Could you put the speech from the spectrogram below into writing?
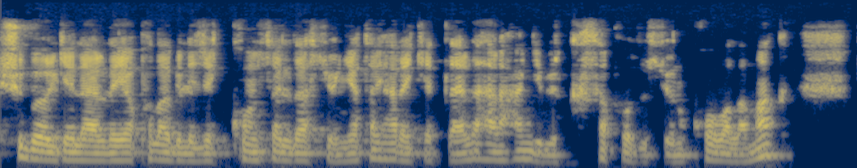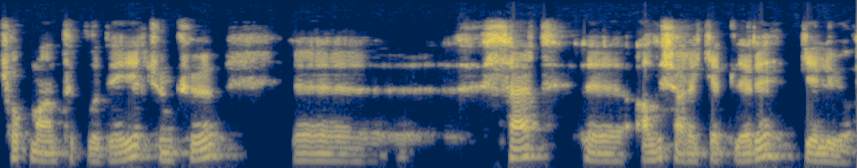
şu bölgelerde yapılabilecek konsolidasyon yatay hareketlerde herhangi bir kısa pozisyonu kovalamak çok mantıklı değil. Çünkü e, sert e, alış hareketleri geliyor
